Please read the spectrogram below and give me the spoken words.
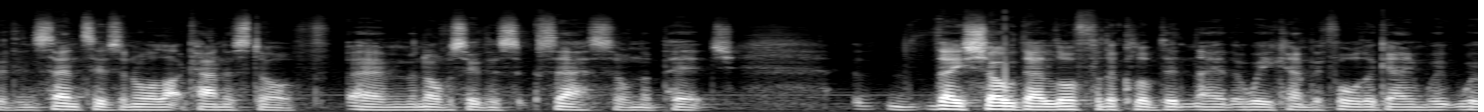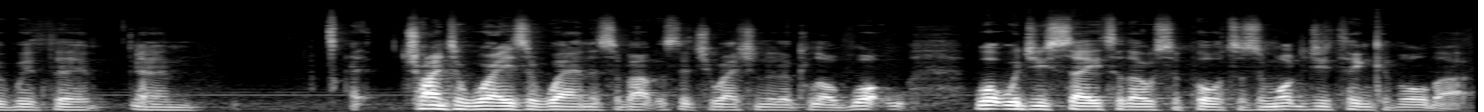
with incentives and all that kind of stuff. Um, and obviously the success on the pitch. They showed their love for the club, didn't they, at the weekend before the game with, with, with the um, trying to raise awareness about the situation of the club. What what would you say to those supporters and what did you think of all that?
